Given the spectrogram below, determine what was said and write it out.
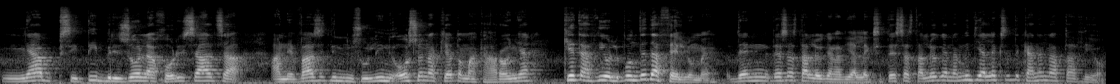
μια ψητή μπριζόλα χωρίς σάλτσα ανεβάζει την ινσουλίνη όσο ένα πιάτο μακαρόνια και τα δύο λοιπόν δεν τα θέλουμε. Δεν, δεν σας τα λέω για να διαλέξετε, σας τα λέω για να μην διαλέξετε κανένα από τα δύο.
